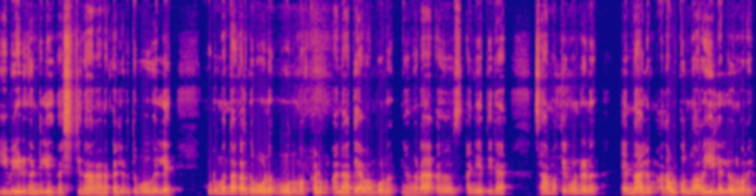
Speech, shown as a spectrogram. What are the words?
ഈ വീട് കണ്ടില്ലേ? നശിച്ച് നാറാണക്കല്ലെടുത്ത് പോകല്ലേ കുടുംബം തകർന്നു പോണ്. മൂന്ന് മക്കളും അനാഥയാവാൻ പോണ്. ഞങ്ങളുടെ അനിയത്തിന്റെ സാമർത്ഥ്യം കൊണ്ടാണ്. എന്നാലും അത് അവൾക്കൊന്നും അറിയില്ലല്ലോ എന്ന് പറയും.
